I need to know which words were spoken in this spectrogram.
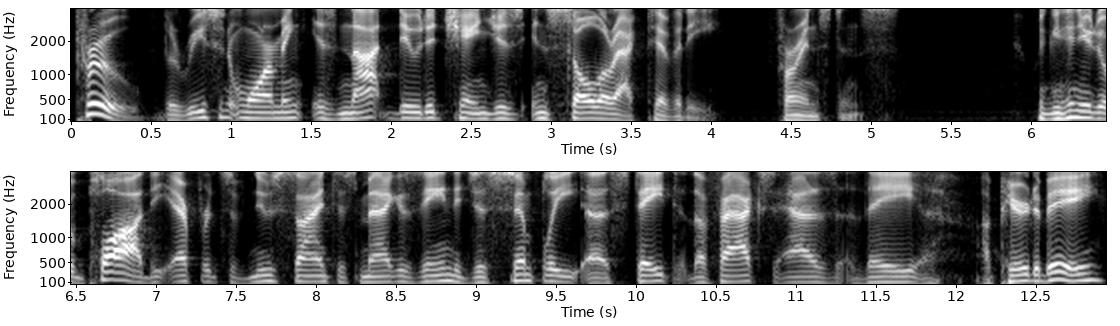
prove the recent warming is not due to changes in solar activity, for instance. We continue to applaud the efforts of New Scientist magazine to just simply uh, state the facts as they uh, appear to be.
